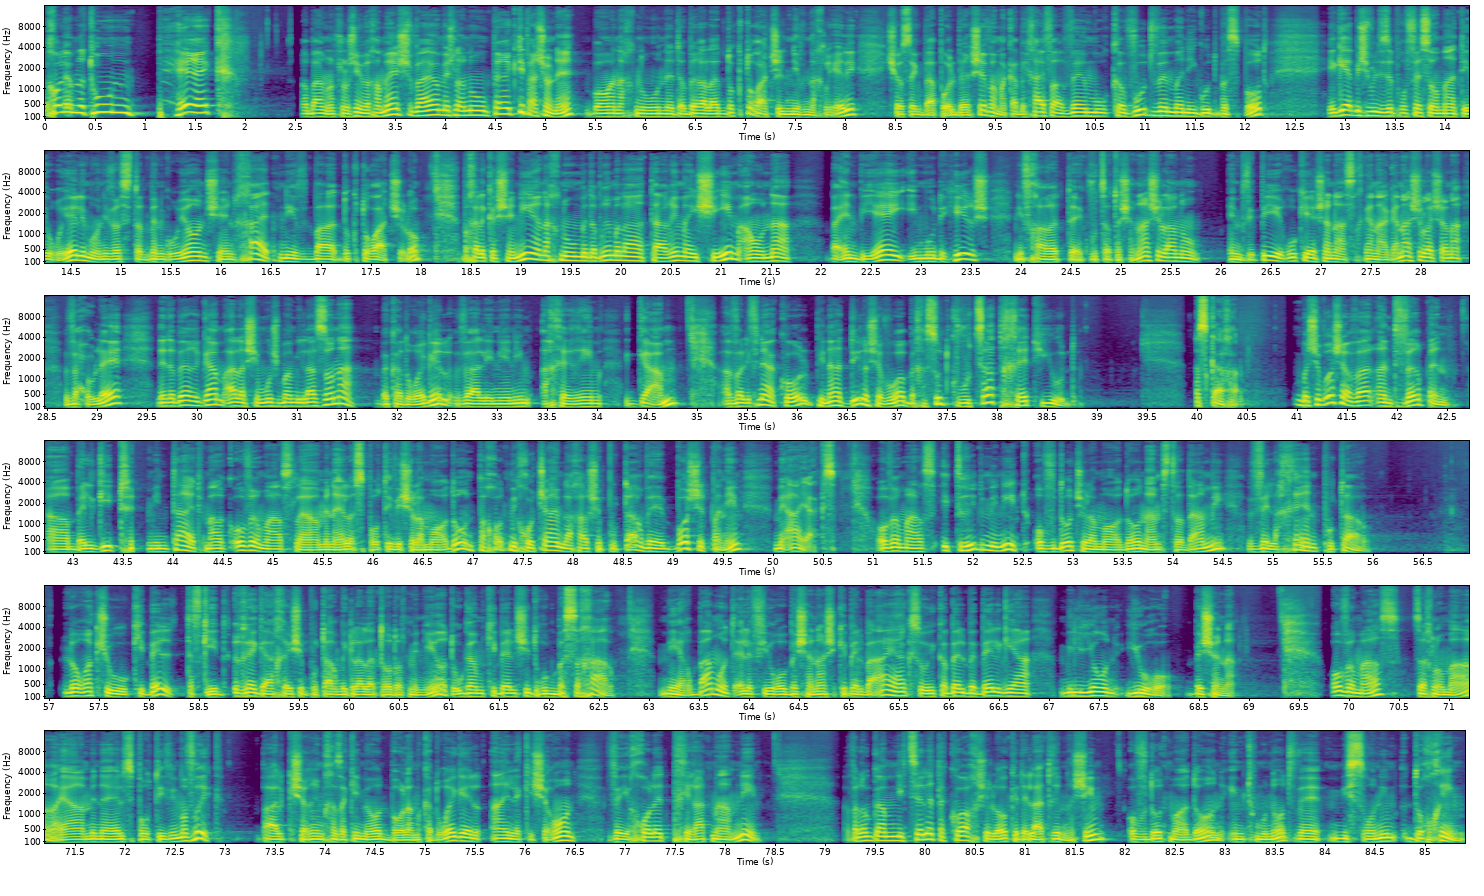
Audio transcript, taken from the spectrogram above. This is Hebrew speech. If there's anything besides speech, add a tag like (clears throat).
בכל יום נתון פרק 435 והיום יש לנו פרק טיפה שונה בו אנחנו נדבר על הדוקטורט של ניב נחליאלי שעוסק בהפועל באר שבע, מכבי חיפה ומורכבות ומנהיגות בספורט. הגיע בשביל זה פרופסור נתי אוריאלי מאוניברסיטת בן גוריון שהנחה את ניב בדוקטורט שלו. בחלק השני אנחנו מדברים על התארים האישיים העונה ב-NBA, עימוד הירש נבחר את קבוצת השנה שלנו. MVP, רוקי השנה, שחקן ההגנה של השנה וכולי. נדבר גם על השימוש במילה זונה בכדורגל ועל עניינים אחרים גם. אבל לפני הכל, פינת דיל השבוע בחסות קבוצת ח'-י'. אז ככה. בשבוע שעבר אנטוורפן הבלגית מינתה את מרק אוברמארס למנהל הספורטיבי של המועדון פחות מחודשיים לאחר שפוטר בבושת פנים מאייקס. אוברמארס הטריד מינית עובדות של המועדון האמסטרדמי ולכן פוטר. לא רק שהוא קיבל תפקיד רגע אחרי שפוטר בגלל הטרדות מיניות, הוא גם קיבל שדרוג בשכר. מ-400 אלף יורו בשנה שקיבל באייקס, הוא יקבל בבלגיה מיליון יורו בשנה. אוברמארס, צריך לומר, היה מנהל ספורטיבי מבריק, בעל קשרים חזקים מאוד בעולם הכדורגל, עין לכישרון ויכולת בחירת מאמנים. אבל הוא גם ניצל את הכוח שלו כדי להטריד נשים, עובדות מועדון עם תמונות ומסרונים דוחים.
